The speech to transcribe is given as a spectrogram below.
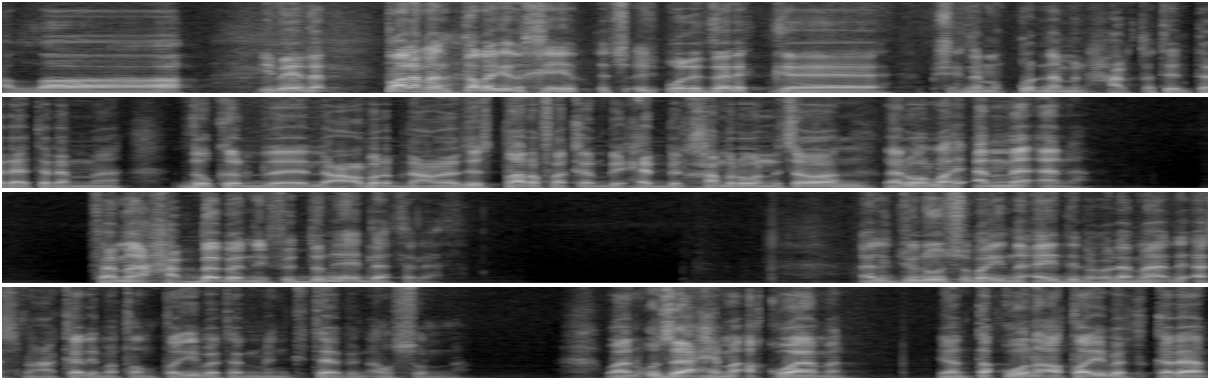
الله. يبقى اذا طالما أنت راجل خير ولذلك آه، مش إحنا من قلنا من حلقتين ثلاثة لما ذكر لعمر بن عبد العزيز طرفة كان بيحب الخمر والنساء. قال والله أما أنا فما حببني في الدنيا إلا ثلاث الجلوس بين أيدي العلماء لأسمع كلمة طيبة من كتاب أو سنة وأن أزاحم أقواما ينتقون أطيب الكلام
